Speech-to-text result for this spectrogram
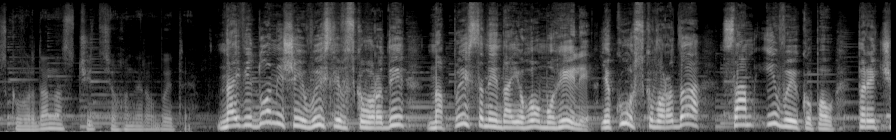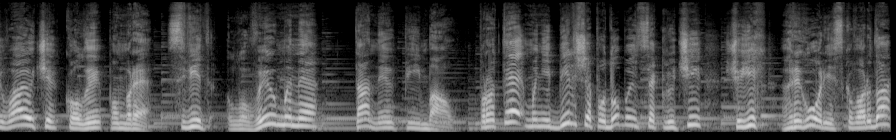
Сковорода нас вчить цього не робити. Найвідоміший вислів сковороди написаний на його могилі, яку сковорода сам і викопав, перечуваючи, коли помре. Світ ловив мене та не впіймав. Проте мені більше подобаються ключі, що їх Григорій Сковорода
